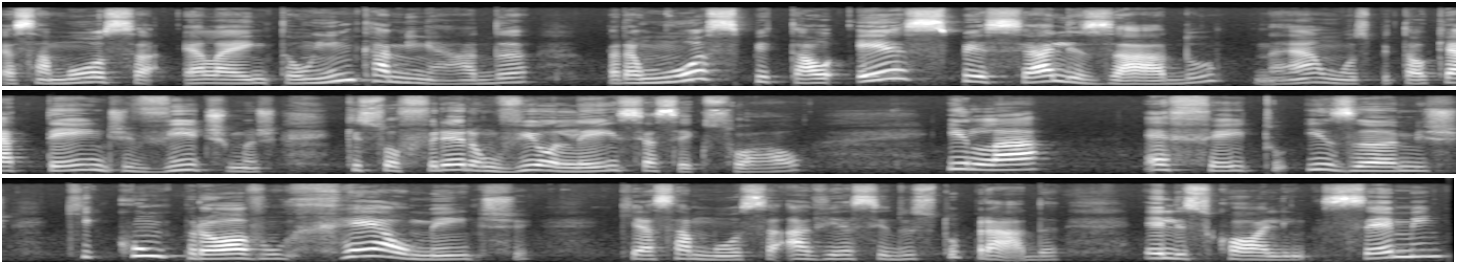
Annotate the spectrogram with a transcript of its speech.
Essa moça ela é então encaminhada para um hospital especializado, né, um hospital que atende vítimas que sofreram violência sexual, e lá é feito exames que comprovam realmente que essa moça havia sido estuprada. Eles colhem sêmen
